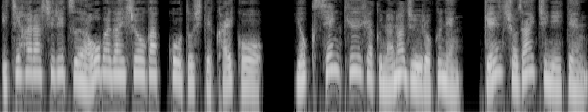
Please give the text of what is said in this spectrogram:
市原市立青葉台小学校として開校。翌1976年、現所在地に移転。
